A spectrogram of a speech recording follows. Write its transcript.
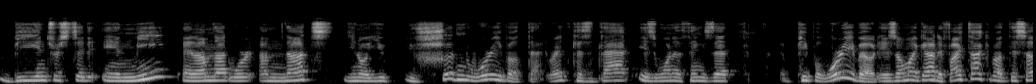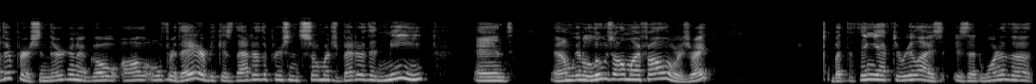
be interested in me and I'm not wor I'm not you know you you shouldn't worry about that right? Because that is one of the things that people worry about is oh my god if I talk about this other person they're going to go all over there because that other person's so much better than me and I'm going to lose all my followers right? But the thing you have to realize is that one of the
